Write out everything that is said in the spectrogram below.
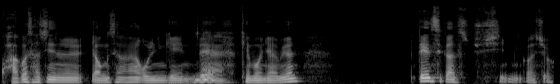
과거 사진을 영상 하나 올린 게 있는데 네. 그게 뭐냐면 댄스 가수 출신인 거죠.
